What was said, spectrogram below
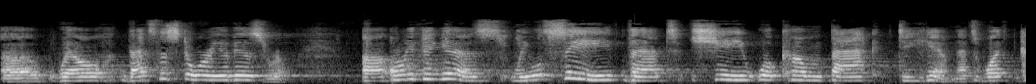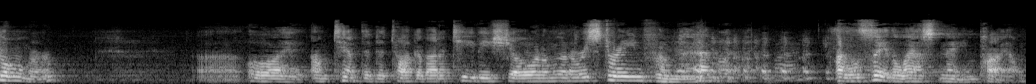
Uh, well, that's the story of Israel. Uh, only thing is, we will see that she will come back to him. That's what Gomer. Uh, oh, I, I'm tempted to talk about a TV show, and I'm going to restrain from that. I will say the last name, Pyle.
